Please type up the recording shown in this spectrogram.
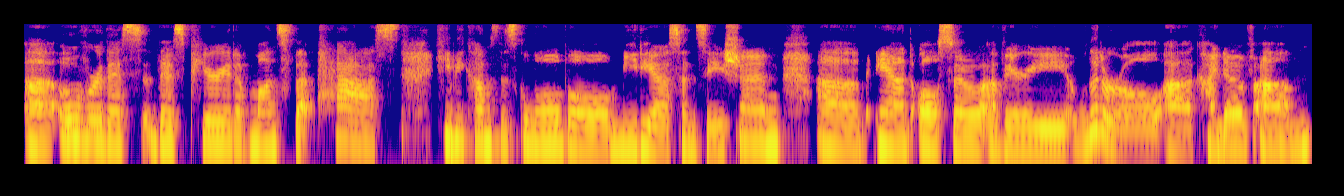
uh, over this this period of months that pass, he becomes this global media sensation, um, and also a very literal uh, kind of um,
